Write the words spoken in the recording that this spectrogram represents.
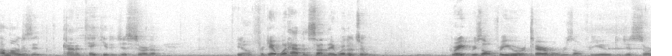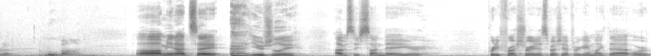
How long does it kind of take you to just sort of, you know, forget what happened Sunday, whether it's a great result for you or a terrible result for you, to just sort of move on? Uh, I mean, I'd say usually, obviously Sunday you're pretty frustrated, especially after a game like that, or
